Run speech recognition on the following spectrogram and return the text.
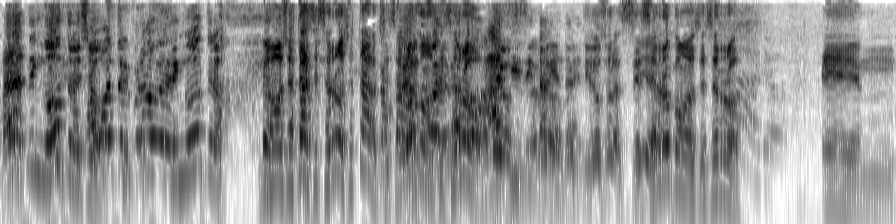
pará, tengo otro yo. Aguanta el fraude. Tengo otro. No, ya está, se cerró, ya está. Se cerró cuando se cerró. Ah, sí, sí, está bien, está bien. 22 horas. Se cerró cuando se cerró. Eh,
